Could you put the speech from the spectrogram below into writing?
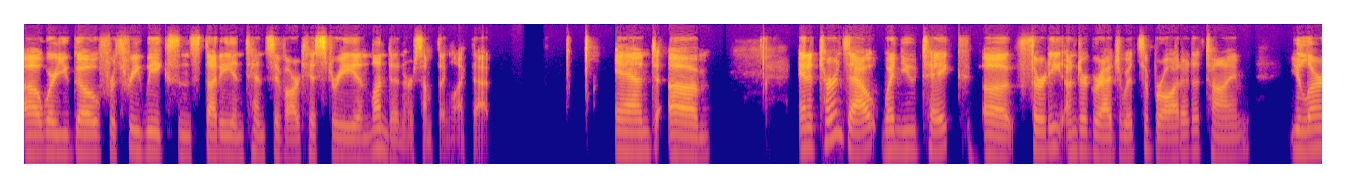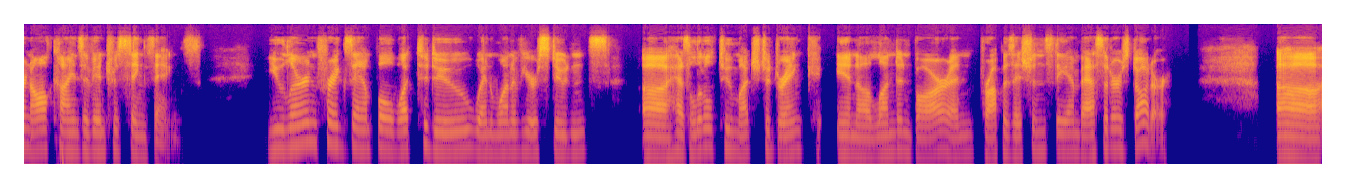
uh, where you go for three weeks and study intensive art history in London or something like that. And um, and it turns out when you take uh, 30 undergraduates abroad at a time, you learn all kinds of interesting things. You learn, for example, what to do when one of your students uh, has a little too much to drink in a London bar and propositions the ambassador's daughter. Uh,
